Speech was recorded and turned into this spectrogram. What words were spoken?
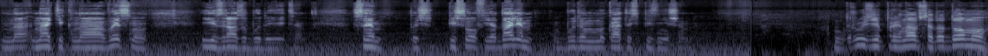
на, натік на весну і зразу буде яйце. Все, пішов я далі, будемо вмикатись пізніше. Друзі, пригнався додому,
